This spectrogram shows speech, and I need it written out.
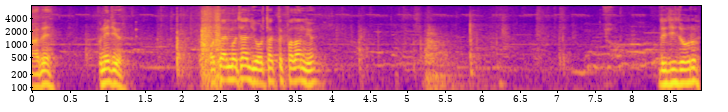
Abi bu ne diyor? Otel motel diyor, ortaklık falan diyor. Dediği doğru.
